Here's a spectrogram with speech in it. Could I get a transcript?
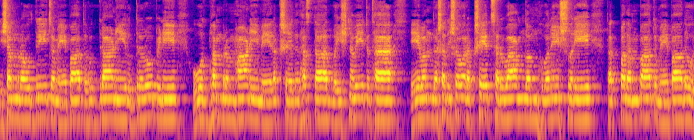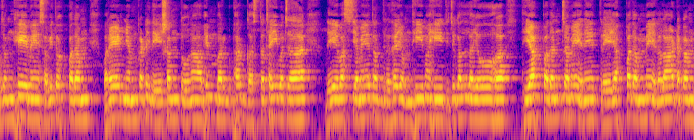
दिशं रौद्री च मे पातु रुद्राणी, रुद्ररूपिणी, ऊर्ध्वं ब्रह्माणि मे रक्षेदधस्ताद्वैष्णवी तथा एवं दशदिशो रक्षेत् सर्वाङ्गं भुवनेश्वरी, तत्पदं पातु मे पादौ जङ्घे मे सवितुः पदं, वरेण्यं कटिदेशं तु नाभिं भर्गस्तथैव च, देवस्य मे तद्हृदयं धीमहि तिचिगल्लयोः धियः पदं च मे नेत्रे यः पदं मे ललाटकं।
